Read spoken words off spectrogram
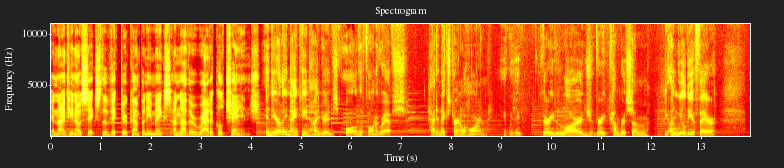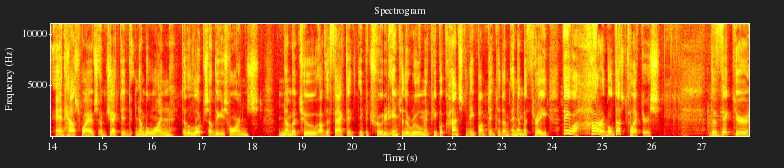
In 1906, the Victor Company makes another radical change. In the early 1900s, all of the phonographs had an external horn. It was a very large, very cumbersome, unwieldy affair. And housewives objected, number one, to the looks of these horns, number two, of the fact that they protruded into the room and people constantly bumped into them, and number three, they were horrible dust collectors. The Victor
